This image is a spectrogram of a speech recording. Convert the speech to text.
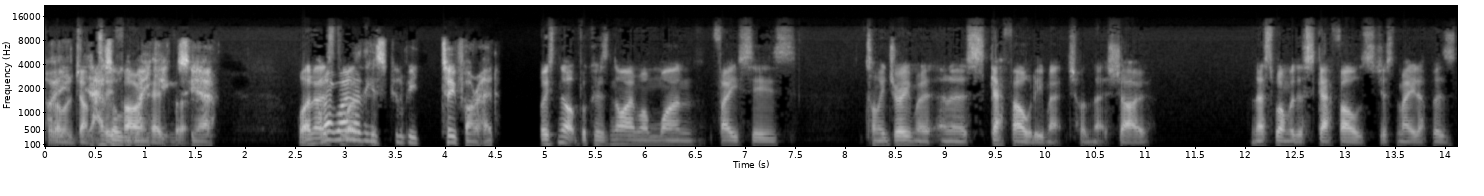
I don't want to jump it has too all the far ahead, makings. but- yeah, Well, I I don't, the I don't think it's going to be too far ahead. Well, it's not because 911 faces Tommy Dreamer in a scaffolding match on that show. And that's one where the scaffold's just made up as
